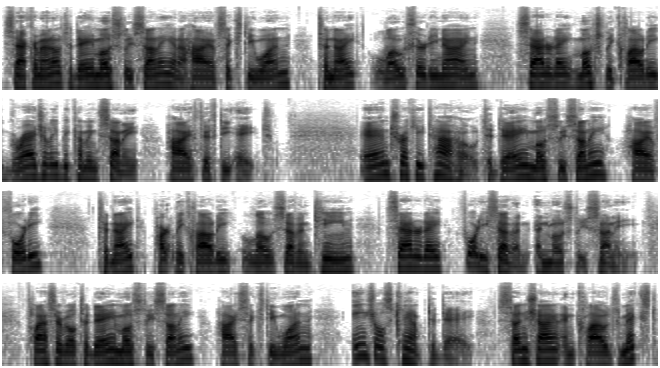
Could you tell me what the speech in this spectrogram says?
Sacramento today, mostly sunny and a high of 61. Tonight, low 39. Saturday, mostly cloudy, gradually becoming sunny, high 58. And Truckee Tahoe today, mostly sunny, high of 40. Tonight, partly cloudy, low 17. Saturday, 47 and mostly sunny. Placerville today, mostly sunny, high 61. Angels Camp today, sunshine and clouds mixed,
